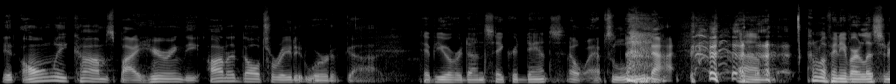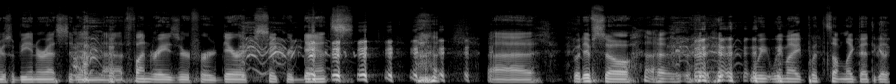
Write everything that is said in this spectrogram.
It only comes by hearing the unadulterated word of God. Have you ever done sacred dance? Oh, absolutely not. Um, I don't know if any of our listeners would be interested in a fundraiser for Derek's Sacred Dance, uh, but if so, uh, we we might put something like that together.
